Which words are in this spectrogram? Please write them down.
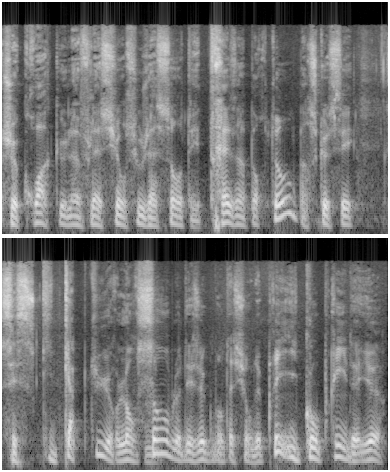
Je crois que l'inflation sous-jacente est très importante parce que c'est ce qui capture l'ensemble des augmentations de prix, y compris d'ailleurs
